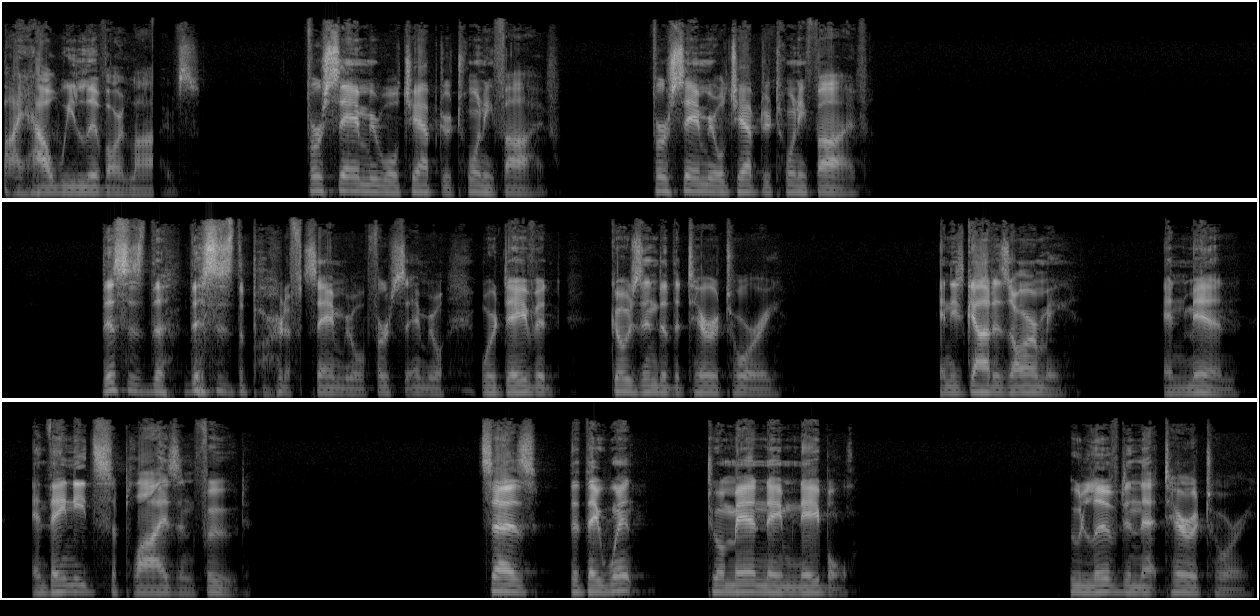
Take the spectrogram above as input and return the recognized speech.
by how we live our lives. 1 Samuel chapter 25. 1 Samuel chapter 25. This is the this is the part of Samuel, 1 Samuel, where David goes into the territory and he's got his army and men and they need supplies and food. It says that they went to a man named Nabal who lived in that territory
